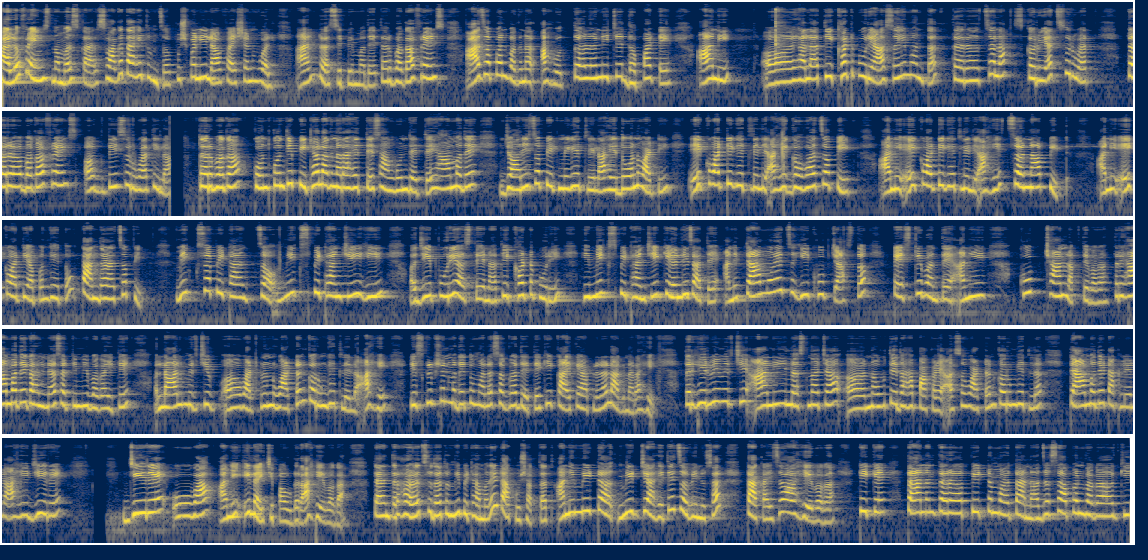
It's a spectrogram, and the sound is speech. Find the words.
Hello friends नमस्कार. स्वागत आहे तुमचं पुष्पलीला फॅशन वर्ल्ड अँड रेसिपीमध्ये तर बघा फ्रेंड्स आज आपण बघणार आहोत तळणीचे धपाटे आणि ह्याला तिखट पुऱ्या असंही म्हणतात. तर चला करूयात सुरुवात. तर बघा फ्रेंड्स अगदी सुरुवातीला. तर बघा कोणकोणती पिठं लागणार आहेत ते सांगून देते. ह्यामध्ये ज्वारीचं पीठ मी घेतलेलं आहे दोन वाटी एक वाटी घेतलेली आहे गव्हाचं पीठ आणि एक वाटी घेतलेली आहे चणा पीठ. आणि एक वाटी आपण घेतो तांदळाचं पीठ. मिक्स पिठांचं मिक्स पिठांची ही जी पुरी असते ना तिखट पुरी ही मिक्स पिठांची केली जाते आणि त्यामुळेच ही खूप जास्त टेस्टी बनते आणि खूप छान लागते बघा. तर ह्यामध्ये घालण्यासाठी मी बघा इथे लाल मिरची वाटण वाटण करून घेतलेलं आहे. डिस्क्रिप्शनमध्ये तुम्हाला सगळं देते की काय काय आपल्याला लागणार आहे. तर हिरवी मिरची आणि लसणाच्या नऊ ते दहा पाकळ्या असं वाटण करून घेतलं. त्यामध्ये टाकलेलं आहे जिरे. जिरे ओवा आणि इलायची पावडर आहे बघा. त्यानंतर हळदसुद्धा तुम्ही पिठामध्ये टाकू शकतात. आणि मीठ मीठ जे आहे ते चवीनुसार टाकायचं आहे बघा. ठीक आहे. त्यानंतर पीठ मळताना जसं आपण बघा की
